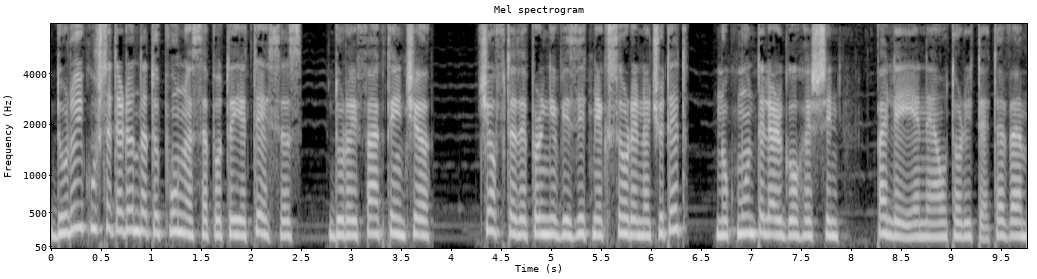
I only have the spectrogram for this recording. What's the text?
Duroi kushtet e rënda të punës apo të jetesës, duroi faktin që qoftë edhe për një vizitë mjekësore në qytet, nuk mund të largoheshin pa lejen e autoriteteve.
